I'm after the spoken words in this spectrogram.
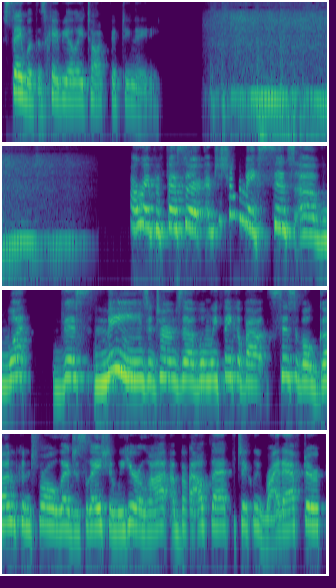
Stay with us. KBLA Talk 1580. All right, Professor, I'm just trying to make sense of what this means in terms of when we think about sensible gun control legislation. We hear a lot about that, particularly right after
